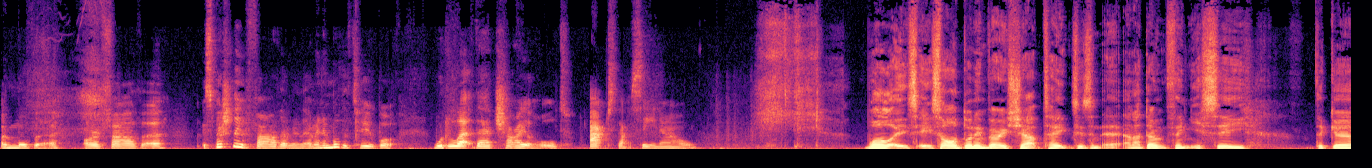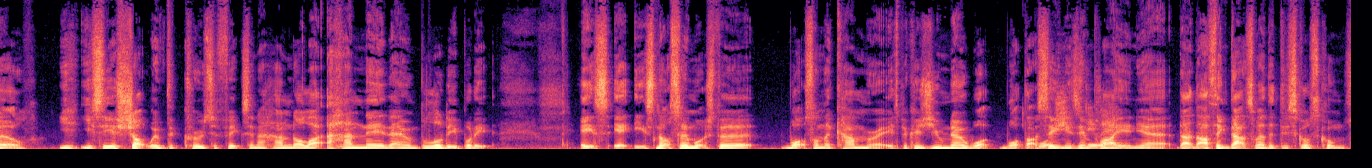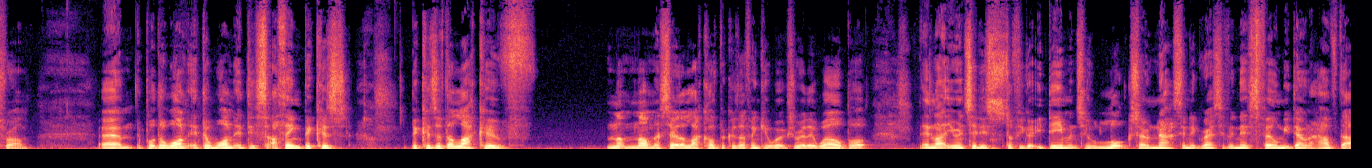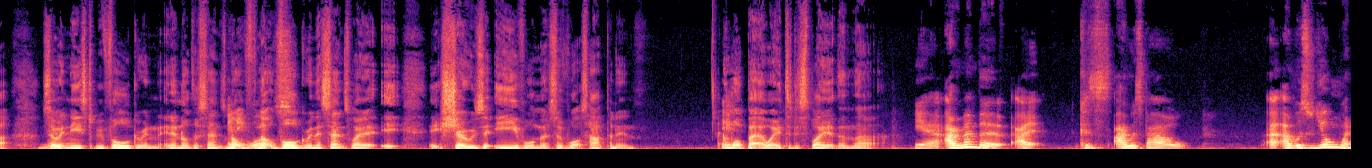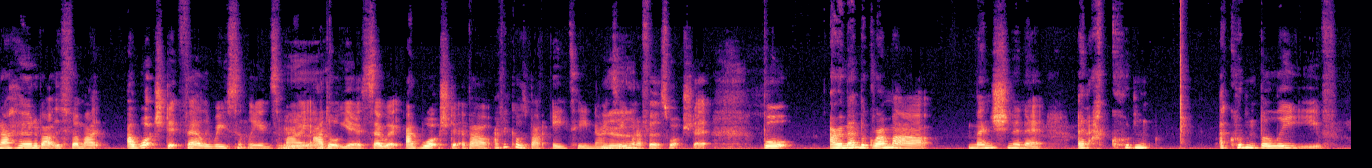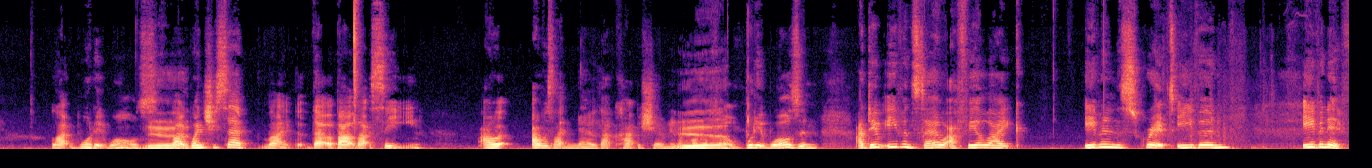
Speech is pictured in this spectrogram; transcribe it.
a mother or a father, especially a father, really, I mean a mother too, but would let their child act that scene out. Well, it's it's all done in very sharp takes, isn't it? And I don't think you see the girl you, you see a shot with the crucifix in a hand or like a hand near there and bloody, but it it's it, it's not so much the what's on the camera. It's because you know what what that What scene is implying. Yeah, that I think that's where the disgust comes from. Um, but the wanted the wanted this. I think because because of the lack of not not necessarily the lack of because I think it works really well, but in like your Insidious and stuff, you got your demons who look so nasty and aggressive. In this film, you don't have that, so it needs to be vulgar in, in another sense. And Not not vulgar in the sense where it it shows the evilness of what's happening. And It- what better way to display it than that? Yeah, I remember I because I was about I I was young when I heard about this film. I I watched it fairly recently into my Yeah. adult years, so it, I'd watched it about I think I was about 18, 19 Yeah. when I first watched it. But I remember Grandma mentioning it, and I couldn't I couldn't believe like what it was. Yeah. Like when she said like that about that scene, I I was like, no, that can't be shown in a horror film. But it was, and I do even so. I feel like even in the script, even even if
